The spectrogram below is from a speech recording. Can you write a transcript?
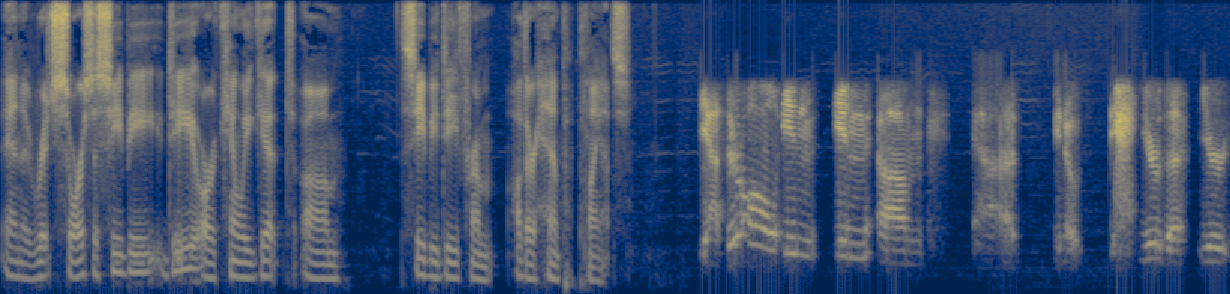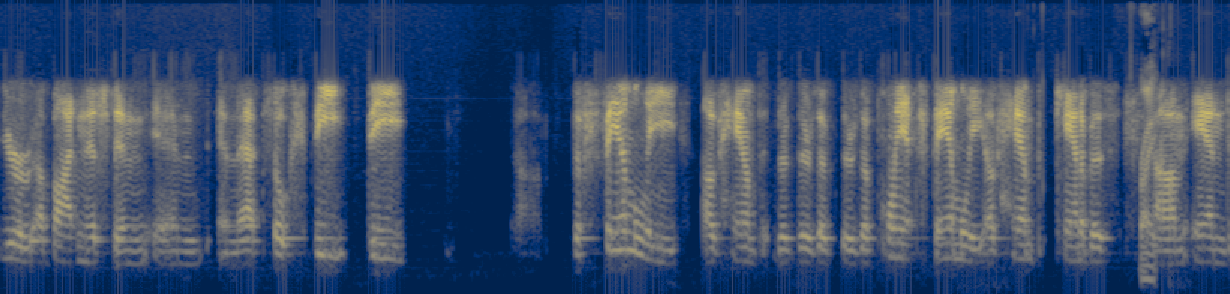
and a rich source of CBD, or can we get um, CBD from other hemp plants? Yeah, they're all in in um, uh, you know you're the you're you're a botanist and and and that so the the uh, the family of hemp. There's a there's a plant family of hemp cannabis, right. um, and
